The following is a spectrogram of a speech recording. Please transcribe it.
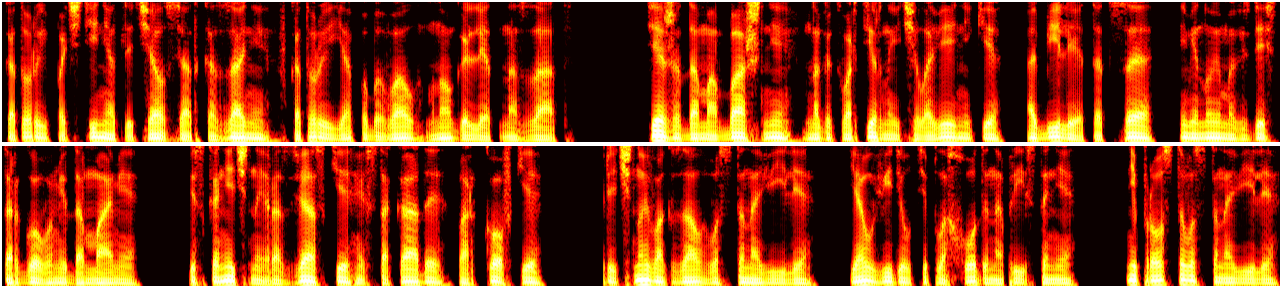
который почти не отличался от Казани, в которой я побывал много лет назад. Те же дома-башни, многоквартирные человейники, обилие ТЦ, именуемых здесь торговыми домами, бесконечные развязки, эстакады, парковки. Речной вокзал восстановили. Я увидел теплоходы на пристани. Не просто восстановили,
